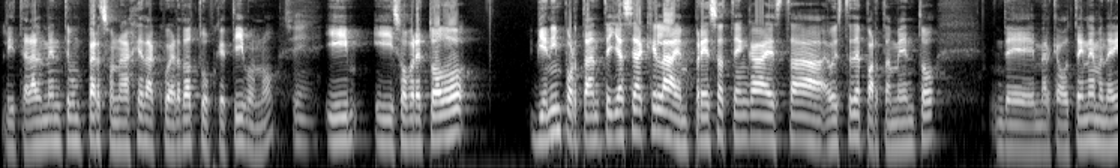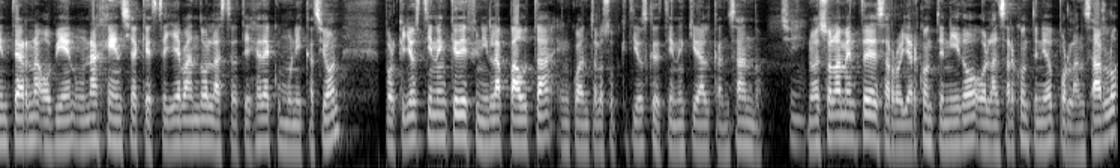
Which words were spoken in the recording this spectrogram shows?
literalmente un personaje de acuerdo a tu objetivo, ¿no? Sí. Y, y sobre todo, bien importante, ya sea que la empresa tenga esta, este departamento, de mercadotecnia de manera interna o bien una agencia que esté llevando la estrategia de comunicación, porque ellos tienen que definir la pauta en cuanto a los objetivos que se tienen que ir alcanzando. No es solamente desarrollar contenido o lanzar contenido por lanzarlo,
